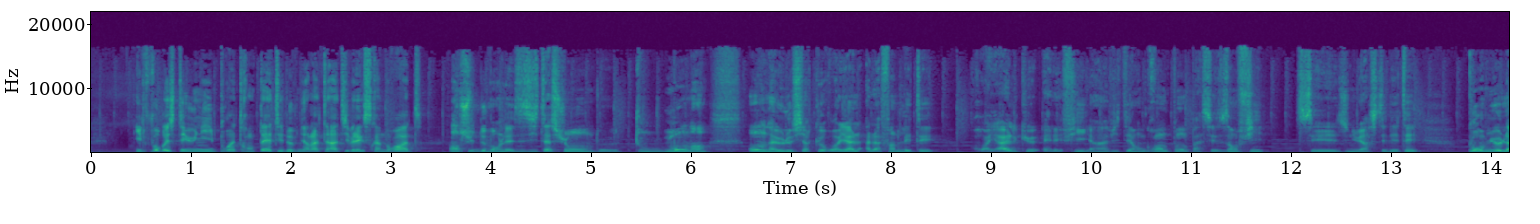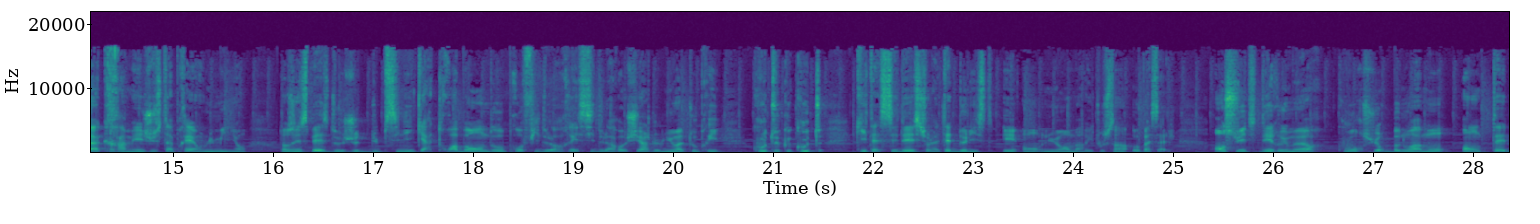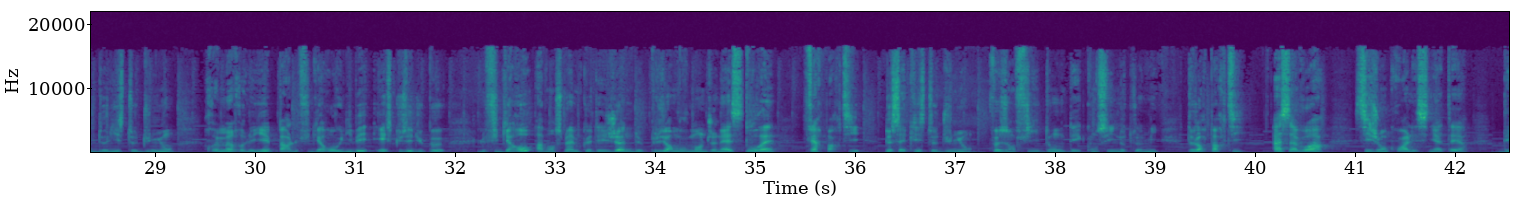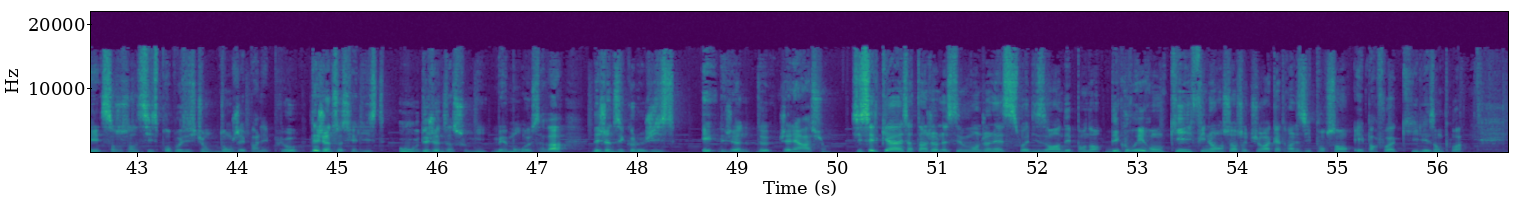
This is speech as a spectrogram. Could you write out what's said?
Il faut rester unis pour être en tête et devenir l'alternative à l'extrême droite. Ensuite, devant les hésitations de tout le monde, hein, on a eu le cirque royal à la fin de l'été. Royal que LFI a invité en grande pompe à ses amphis, ses universités d'été, pour mieux la cramer juste après en l'humiliant dans une espèce de jeu de dupe cynique à trois bandes au profit de leur récit de la recherche de l'union à tout prix, coûte que coûte, quitte à céder sur la tête de liste, et en nuant Marie Toussaint au passage. Ensuite, des rumeurs courent sur Benoît Hamon en tête de liste d'union, rumeurs relayées par le Figaro et Libé, excusez du peu. Le Figaro avance même que des jeunes de plusieurs mouvements de jeunesse pourraient faire partie de cette liste d'union, faisant fi donc des consignes d'autonomie de leur parti. À savoir, si j'en crois les signataires des 166 propositions dont j'ai parlé plus haut, des jeunes socialistes ou des jeunes insoumis, mais bon, eux ça va, des jeunes écologistes et des jeunes de génération. Si c'est le cas, certains jeunes de ces mouvements de jeunesse, soi-disant indépendants, découvriront qui finance leur structure à 96% et parfois qui les emploie.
